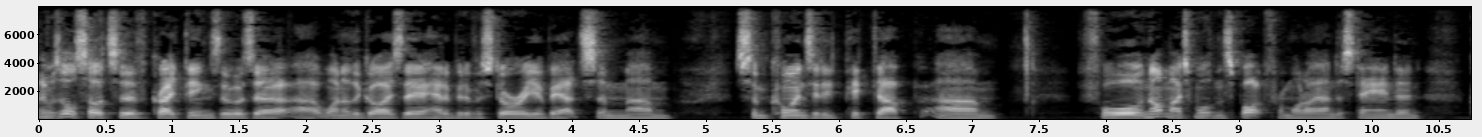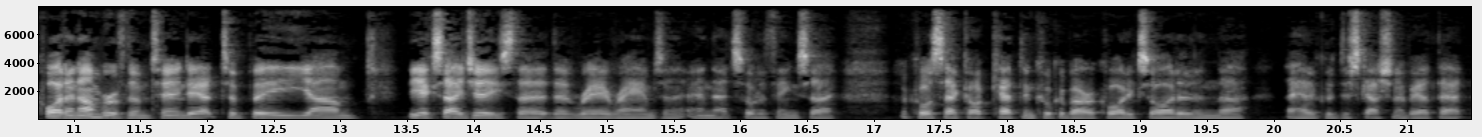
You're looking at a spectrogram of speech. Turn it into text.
there was all sorts of great things. There was a uh, one of the guys there had a bit of a story about some um, some coins that he'd picked up um, for not much more than spot, from what I understand, and quite a number of them turned out to be um, the XAGs, the the rare rams, and, and that sort of thing. So of course, that got Captain Kookaburra quite excited, and uh, they had a good discussion about that.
